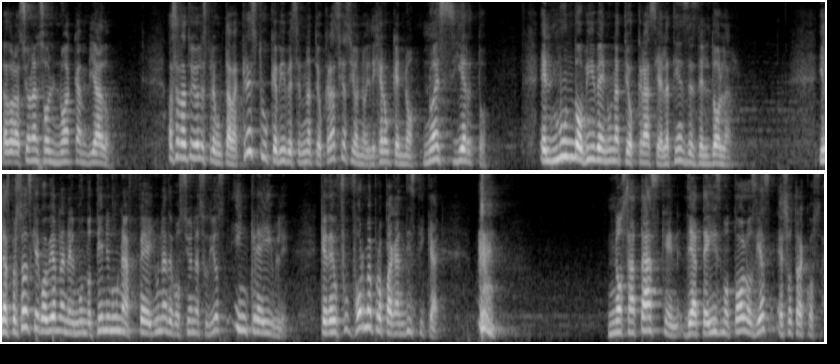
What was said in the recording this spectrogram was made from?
La adoración al sol no ha cambiado. Hace rato yo les preguntaba, ¿crees tú que vives en una teocracia, sí o no? Y dijeron que no, no es cierto. El mundo vive en una teocracia, la tienes desde el dólar. Y las personas que gobiernan el mundo tienen una fe y una devoción a su Dios increíble, que de forma propagandística nos atasquen de ateísmo todos los días es otra cosa.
